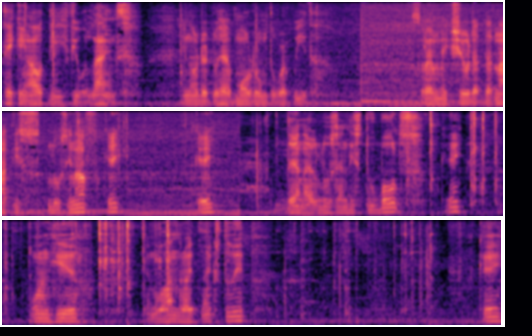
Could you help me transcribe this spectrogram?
taking out the fuel lines in order to have more room to work with. So I'll make sure that the nut is loose enough okay? Okay? Then I'll loosen these two bolts okay? One here and one right next to it okay.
